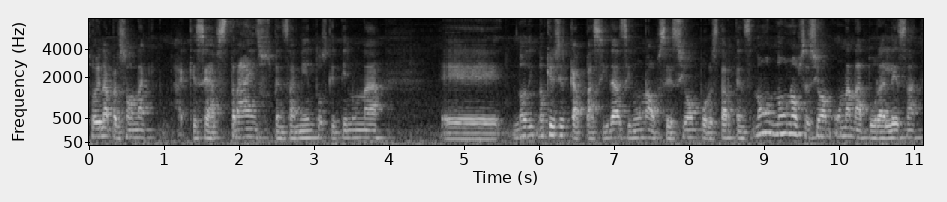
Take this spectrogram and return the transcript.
soy una persona que se abstrae en sus pensamientos, que tiene una, eh, no, no, quiero decir capacidad, sino una obsesión por estar pensando, no, no una obsesión, una naturaleza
